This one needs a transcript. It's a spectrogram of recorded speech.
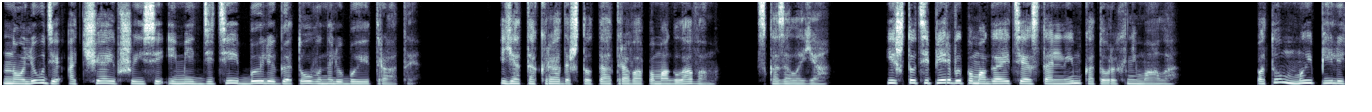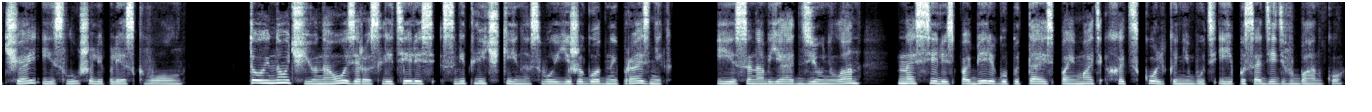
но люди, отчаявшиеся иметь детей, были готовы на любые траты. «Я так рада, что та трава помогла вам», — сказала я, «и что теперь вы помогаете остальным, которых немало». Потом мы пили чай и слушали плеск волн. Той ночью на озеро слетелись светлячки на свой ежегодный праздник, и сыновья Дзюнь-Лан носились по берегу, пытаясь поймать хоть сколько-нибудь и посадить в банку.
